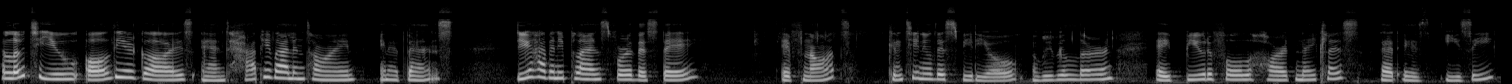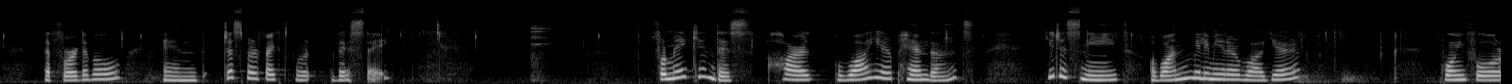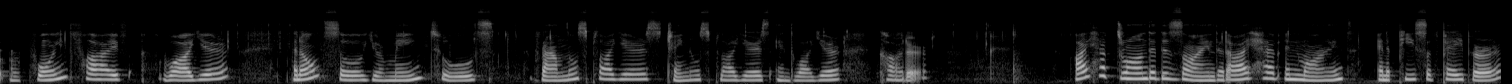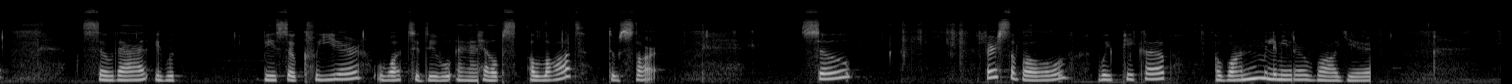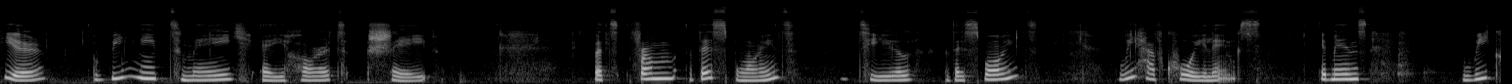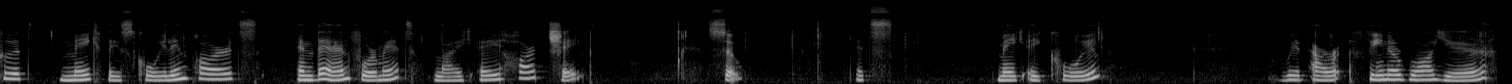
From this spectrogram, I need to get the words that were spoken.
Hello to you, all dear guys, and happy Valentine in advance. Do you have any plans for this day? If not, continue this video and we will learn a beautiful heart necklace that is easy, affordable, and just perfect for this day. For making this heart wire pendant, you just need a 1 millimeter wire 0.4 or 0.5 wire and also your main tools round nose pliers, chain nose pliers and wire cutter. I have drawn the design that I have in mind in a piece of paper so that it would be so clear what to do and helps a lot to start. So first of all we pick up a 1 millimeter wire here we need to make a heart shape. But from this point till this point, we have coilings. It means we could make these coiling parts and then form it like a heart shape. So let's make a coil with our thinner wire.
